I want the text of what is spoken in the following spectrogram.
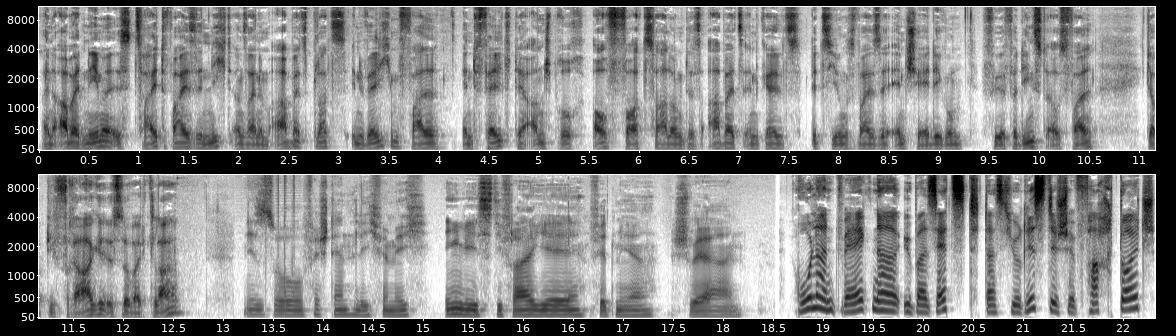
Ein Arbeitnehmer ist zeitweise nicht an seinem Arbeitsplatz. In welchem Fall entfällt der Anspruch auf Fortzahlung des Arbeitsentgelts bzw. Entschädigung für Verdienstausfall? Ich glaube, die Frage ist soweit klar nicht so verständlich für mich. Irgendwie ist die Frage, fällt mir schwer ein. Roland Wägner übersetzt das juristische Fachdeutsch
